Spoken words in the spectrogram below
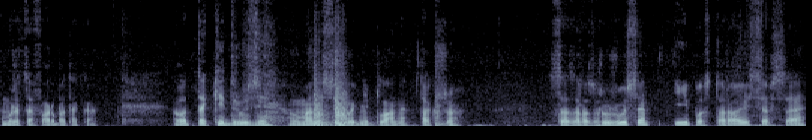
Може це фарба така. От такі, друзі, у мене сьогодні плани. Так що все зараз гружуся і постараюся все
